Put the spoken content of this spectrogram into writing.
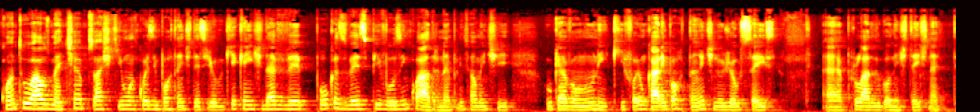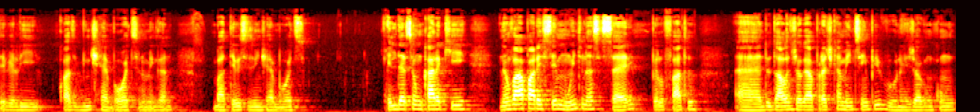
quanto aos matchups, acho que uma coisa importante desse jogo aqui é que a gente deve ver poucas vezes pivôs em quadra, né? Principalmente o Kevin Looney, que foi um cara importante no jogo 6 é, pro lado do Golden State, né? Teve ali quase 20 rebotes, se não me engano. Bateu esses 20 rebotes. Ele deve ser um cara que não vai aparecer muito nessa série, pelo fato é, do Dallas jogar praticamente sem pivô, né? Eles jogam com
